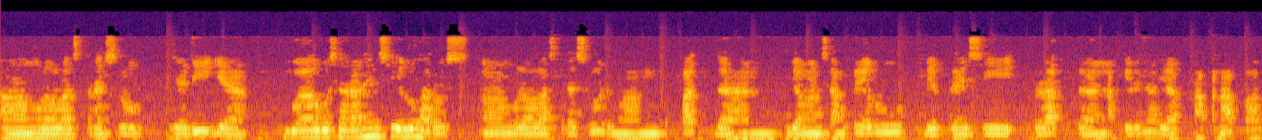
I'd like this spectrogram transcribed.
uh, ngelola stres lu. Jadi ya gua gua saranin sih lu harus uh, ngelola stres lu dengan tepat dan jangan sampai lu depresi berat dan akhirnya ya kenapa-napa.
